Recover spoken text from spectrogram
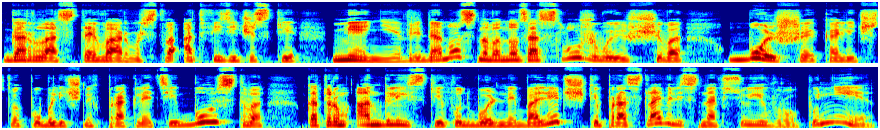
горластое варварство от физически менее вредоносного, но заслуживающего большее количество публичных проклятий буйства, которым английские футбольные болельщики прославились на всю Европу. Нет.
